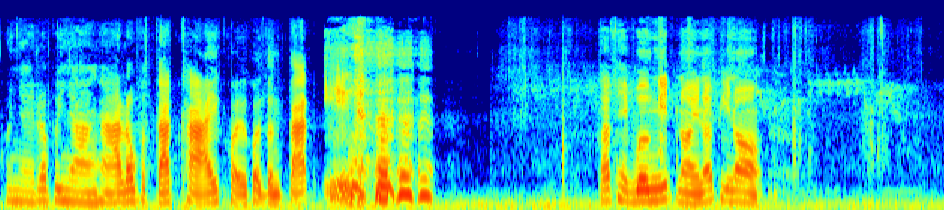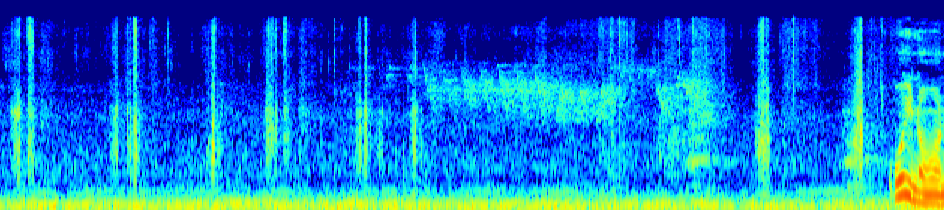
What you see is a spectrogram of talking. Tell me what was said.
พ่อใหญ่เราไปยางหาเราไปตัดขายข่อยก็ต้องตัดเอง ตัดให้เบิ่งนิดหน่อยนะพี่น้องโอ้ยนอน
